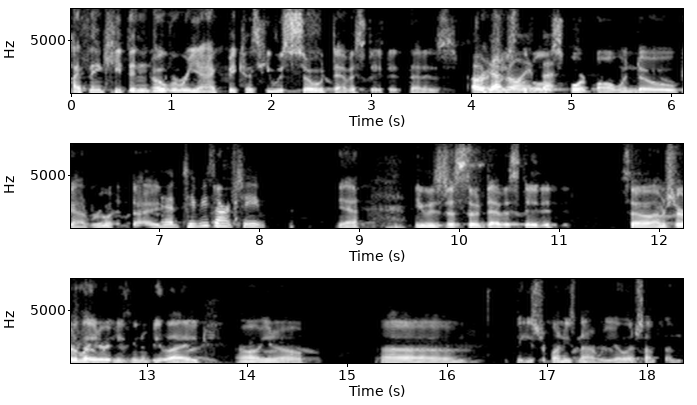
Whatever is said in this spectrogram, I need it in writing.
I think he didn't overreact because he was so devastated that his Oh, precious definitely, little that- sport ball window got ruined. I Yeah, TVs I aren't cheap. yeah, he was just so devastated. So I'm sure later he's gonna be like, oh, you know, um, the Easter Bunny's not real or something.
